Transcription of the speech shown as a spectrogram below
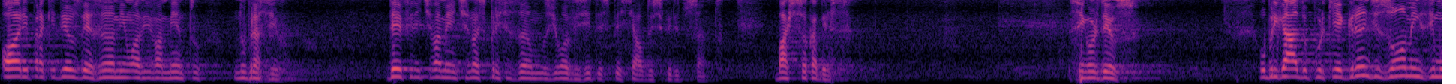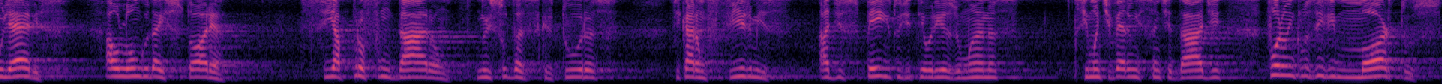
ore para que Deus derrame um avivamento no Brasil. Definitivamente nós precisamos de uma visita especial do Espírito Santo. Baixe sua cabeça. Senhor Deus, obrigado porque grandes homens e mulheres ao longo da história se aprofundaram no estudo das Escrituras, ficaram firmes a despeito de teorias humanas, se mantiveram em santidade, foram inclusive mortos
